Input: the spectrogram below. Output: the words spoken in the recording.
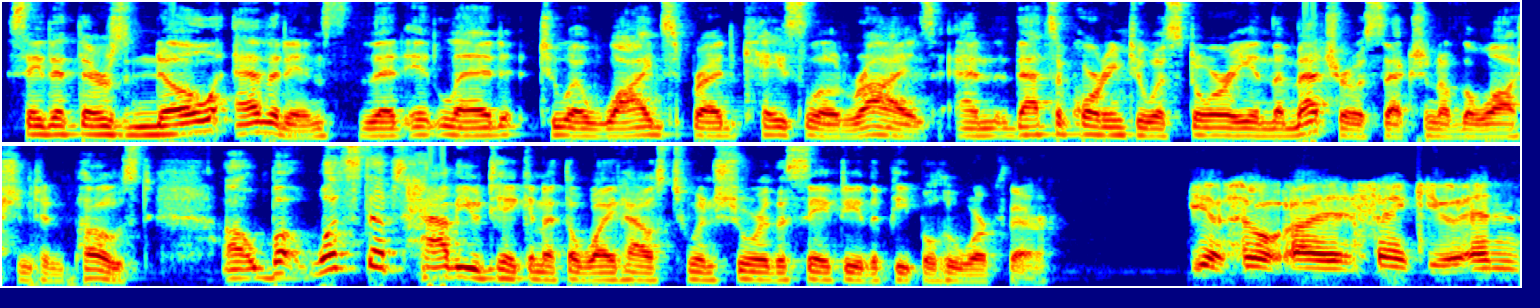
say that there's no evidence that it led to a widespread caseload rise, and that's according to a story in the Metro section of the Washington Post. Uh, but what steps have you taken at the White House to ensure the safety of the people who work there? Yeah, so uh, thank you. And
